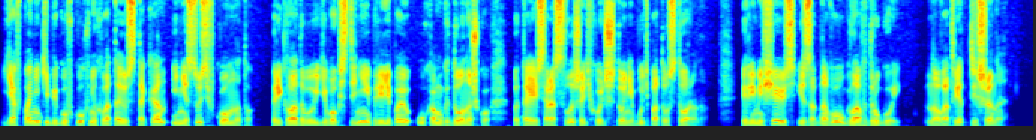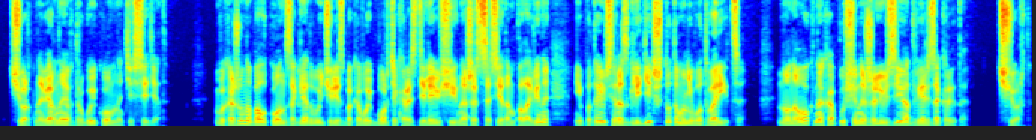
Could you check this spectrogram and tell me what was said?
Я в панике бегу в кухню, хватаю стакан и несусь в комнату. Прикладываю его к стене и прилипаю ухом к донышку, пытаясь расслышать хоть что-нибудь по ту сторону. Перемещаюсь из одного угла в другой, но в ответ тишина. Черт, наверное, в другой комнате сидят. Выхожу на балкон, заглядываю через боковой бортик, разделяющий наши с соседом половины, и пытаюсь разглядеть, что там у него творится. Но на окнах опущены жалюзи, а дверь закрыта. Черт.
